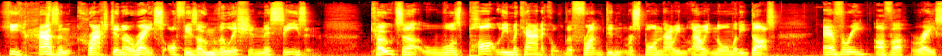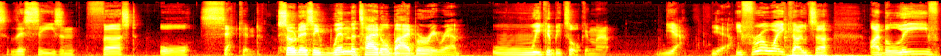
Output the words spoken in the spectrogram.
He hasn't crashed in a race off his own volition this season. COTA was partly mechanical. The front didn't respond how he, how it normally does. Every other race this season, first or second. So does he win the title by Buriram? We could be talking that. Yeah. Yeah. He threw away COTA. I believe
